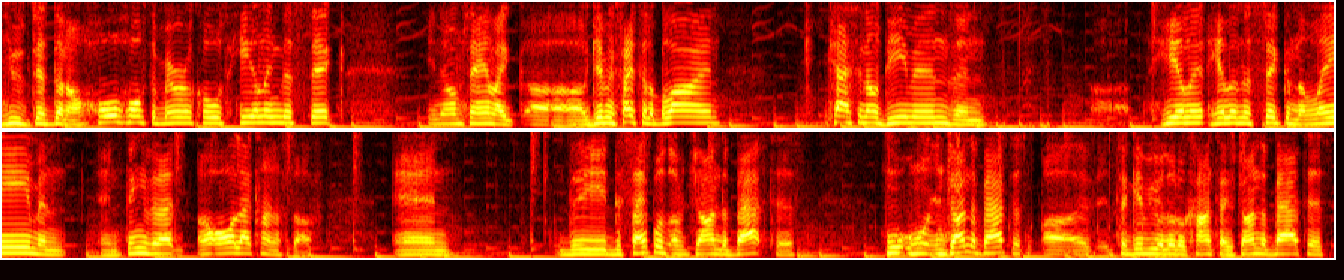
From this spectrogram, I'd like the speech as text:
he's just done a whole host of miracles, healing the sick, you know what I'm saying, like uh, uh, giving sight to the blind, casting out demons, and uh, healing healing the sick and the lame, and and things that all that kind of stuff. And the disciples of John the Baptist who, who and John the Baptist, uh, to give you a little context, John the Baptist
